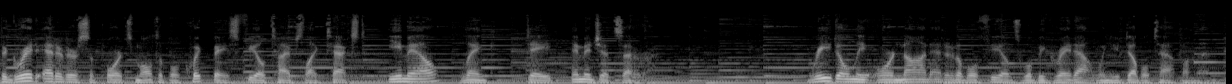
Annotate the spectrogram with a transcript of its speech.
The grid editor supports multiple QuickBase field types like text, email, link, date, image etc. Read-only or non-editable fields will be grayed out when you double tap on them.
